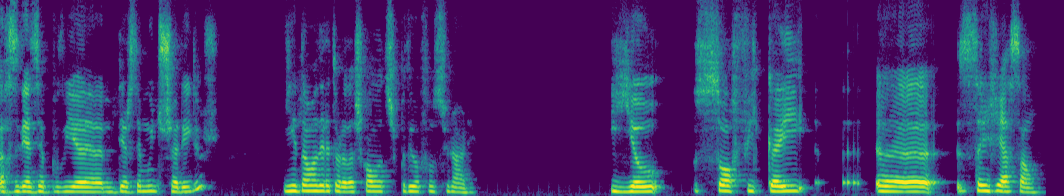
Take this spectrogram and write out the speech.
a- a residência podia meter-se em muitos charilhos, e então a diretora da escola despediu a funcionária. E eu só fiquei ah, sem reação.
